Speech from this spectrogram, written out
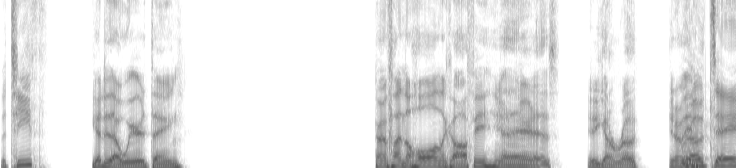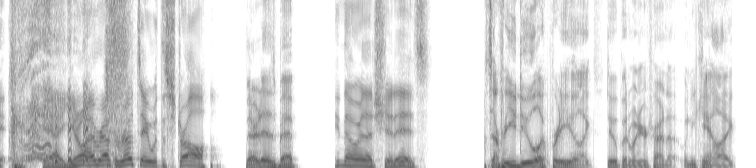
The teeth, You gotta do that weird thing. Trying to find the hole in the coffee. Yeah, there it is. You gotta rot you know what I mean? rotate. yeah, you don't ever have to rotate with the straw. There it is, babe. You know where that shit is. Except for you do look pretty like stupid when you're trying to when you can't like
